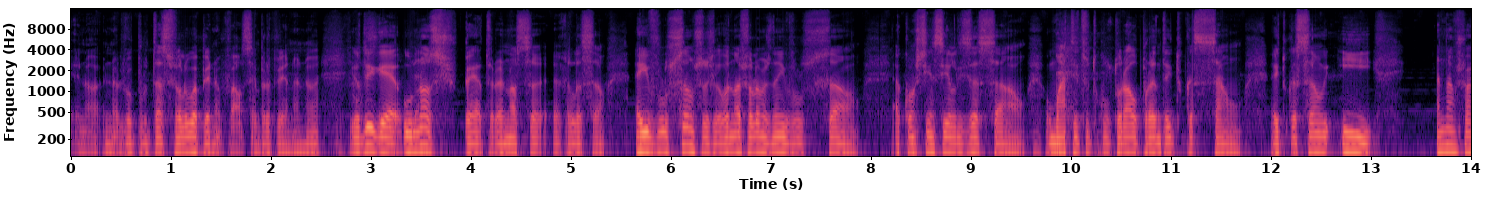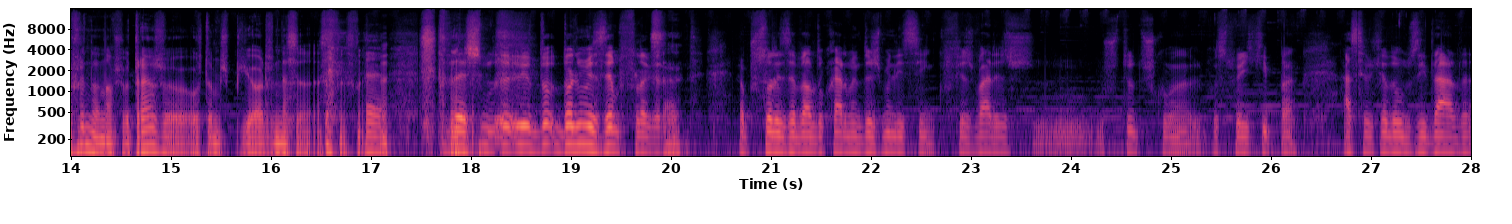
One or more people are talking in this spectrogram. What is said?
Eu não, não lhe vou perguntar se valeu a pena, vale sempre a pena, não é? Eu digo é o nosso espectro, a nossa relação, a evolução social. Quando nós falamos na evolução, a consciencialização, uma atitude cultural perante a educação, a educação e. Andamos para a frente ou andamos para trás ou, ou estamos pior nessa. É, Dou-lhe um exemplo flagrante. A professora Isabel do Carmo, em 2005, fez vários uh, estudos com a, com a sua equipa acerca da obesidade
